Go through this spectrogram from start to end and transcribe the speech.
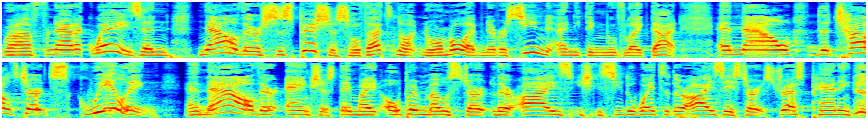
uh, fanatic ways. And now they're suspicious. Oh, that's not normal. I've never seen anything move like that. And now the child starts squealing. And now they're anxious. They might open mouth, start their eyes. You can see the whites of their eyes. They start stress panning.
